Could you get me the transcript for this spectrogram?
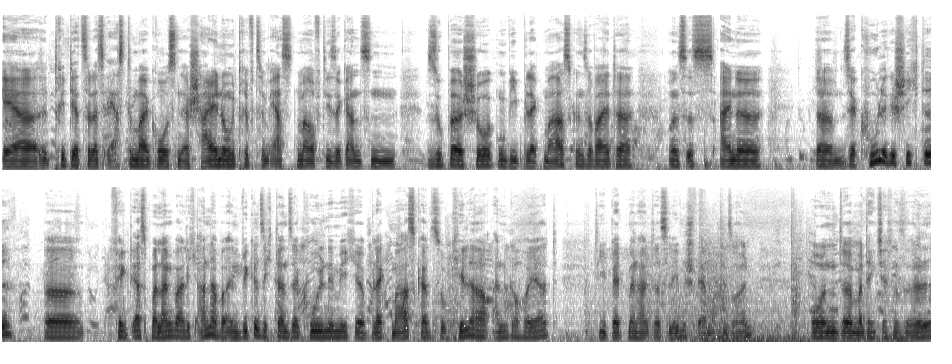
er tritt jetzt so das erste Mal großen Erscheinung, trifft zum ersten Mal auf diese ganzen Superschurken wie Black Mask und so weiter. Und es ist eine äh, sehr coole Geschichte. Äh, fängt erstmal langweilig an, aber entwickelt sich dann sehr cool, nämlich äh, Black Mask hat so Killer angeheuert, die Batman halt das Leben schwer machen sollen. Und äh, man denkt sich so, äh,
